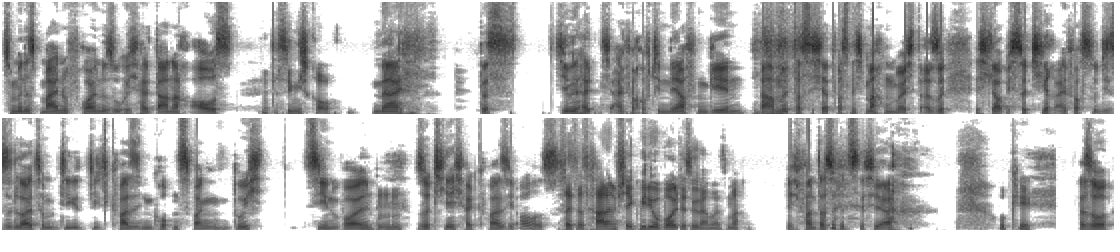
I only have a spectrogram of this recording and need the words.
zumindest meine Freunde suche ich halt danach aus. Dass sie nicht rauchen. Nein, dass die will halt nicht einfach auf die Nerven gehen, damit, dass ich etwas nicht machen möchte. Also ich glaube, ich sortiere einfach so diese Leute, die, die quasi den Gruppenzwang durchziehen wollen, Mhm. sortiere ich halt quasi aus. Das heißt, das Harlem Shake Video wolltest du damals machen. Ich fand das witzig, ja. Okay. Also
